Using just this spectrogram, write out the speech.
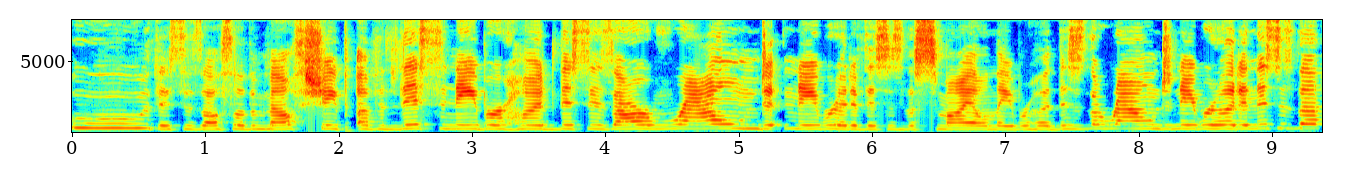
ooh, this is also the mouth shape of this neighborhood. This is our round neighborhood. If this is the smile neighborhood, this is the round neighborhood, and this is the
